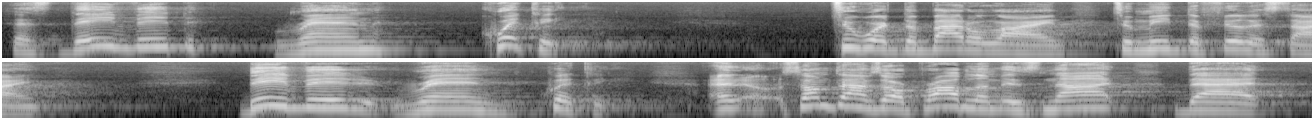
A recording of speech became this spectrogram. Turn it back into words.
It says David ran quickly toward the battle line to meet the Philistine. David ran quickly. And sometimes our problem is not that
